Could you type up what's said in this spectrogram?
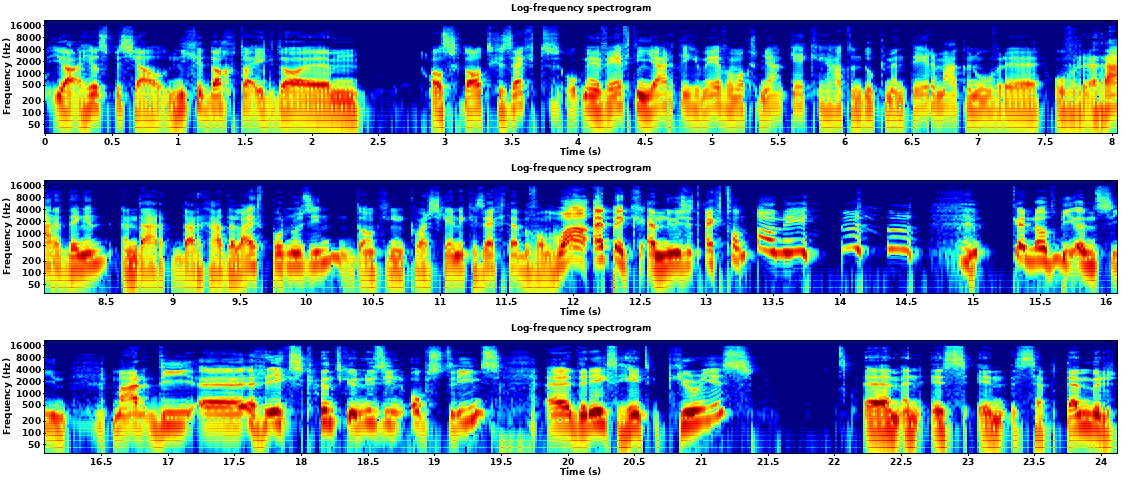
ja, heel speciaal. Niet gedacht dat ik dat... Um, als je dat had gezegd op mijn 15 jaar tegen mij van Maximilian, kijk, je gaat een documentaire maken over, uh, over rare dingen en daar, daar ga je live porno zien, dan ging ik waarschijnlijk gezegd hebben van, wauw, epic! En nu is het echt van, oh nee, cannot be unseen. Maar die uh, reeks kunt je nu zien op streams. Uh, de reeks heet Curious. Um, en is in september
